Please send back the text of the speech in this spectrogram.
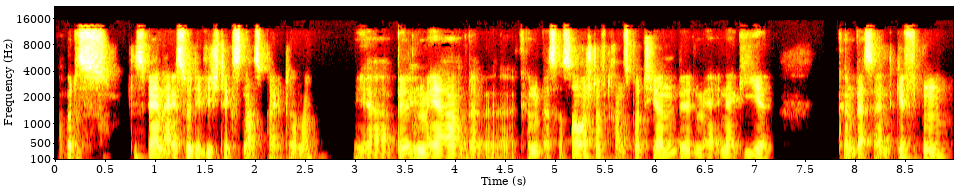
Aber das, das wären eigentlich so die wichtigsten Aspekte. Ne? Wir bilden mehr oder können besser Sauerstoff transportieren, bilden mehr Energie, können besser entgiften,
